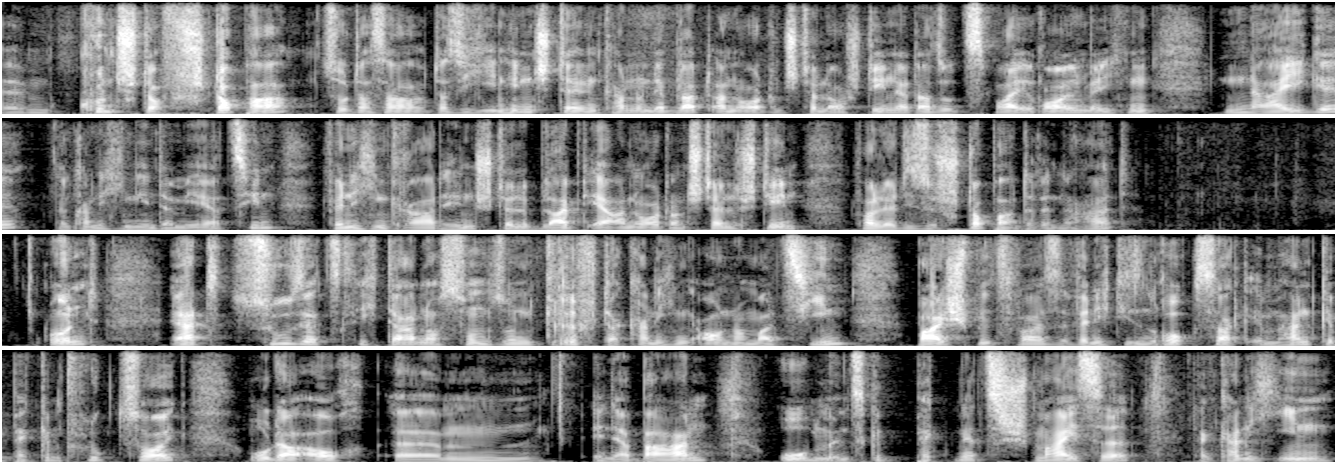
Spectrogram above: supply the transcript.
ähm, Kunststoffstopper, sodass er, dass ich ihn hinstellen kann und der bleibt an Ort und Stelle auch stehen. Er hat also zwei Rollen. Wenn ich ihn neige, dann kann ich ihn hinter mir herziehen. Wenn ich ihn gerade hinstelle, bleibt er an Ort und Stelle stehen, weil er diese Stopper drin hat. Und er hat zusätzlich da noch so, so einen Griff, da kann ich ihn auch nochmal ziehen. Beispielsweise, wenn ich diesen Rucksack im Handgepäck im Flugzeug oder auch ähm, in der Bahn oben ins Gepäcknetz schmeiße, dann kann ich ihn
